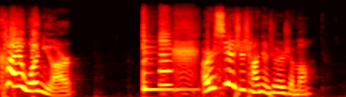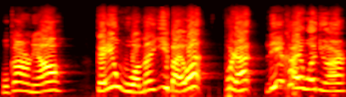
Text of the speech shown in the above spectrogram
开我女儿。而现实场景却是什么？我告诉你啊，给我们一百万，不然离开我女儿。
